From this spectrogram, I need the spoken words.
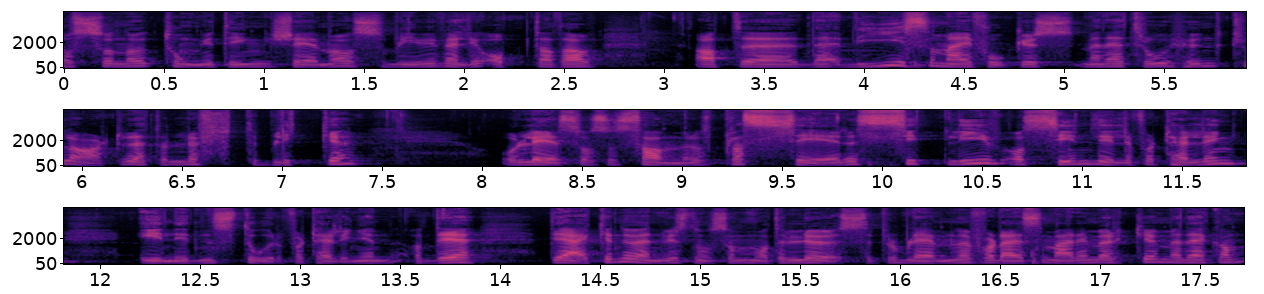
Også når tunge ting skjer med oss, så blir vi veldig opptatt av at uh, det er vi som er i fokus. Men jeg tror hun klarte dette å løfte blikket og lese også salmer og plassere sitt liv og sin lille fortelling inn i den store fortellingen. Og det, det er ikke nødvendigvis noe som måte, løser problemene for deg som er i mørket, men jeg kan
